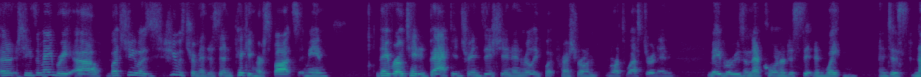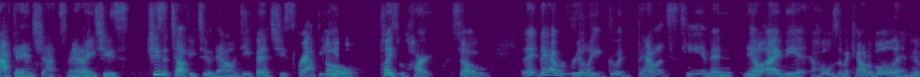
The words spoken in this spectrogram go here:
Uh, she's a Mabry. Uh, but she was she was tremendous in picking her spots. I mean, they rotated back in transition and really put pressure on Northwestern and Mabry was in that corner just sitting and waiting and just knocking in shots, man. I mean, she's she's a toughie too now in defense. She's scrappy, Oh, plays with heart. So they, they have a really good balanced team and Niele Ivey holds them accountable and Yeah.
